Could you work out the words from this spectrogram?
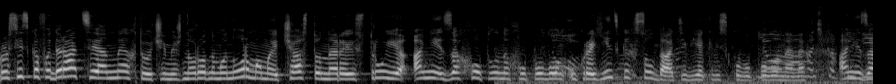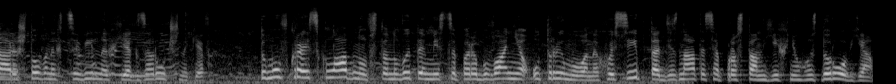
Російська Федерація, нехтуючи міжнародними нормами, часто не реєструє ані захоплених у полон українських солдатів як військовополонених, ані заарештованих цивільних як заручників. Тому вкрай складно встановити місце перебування утримуваних осіб та дізнатися про стан їхнього здоров'я.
